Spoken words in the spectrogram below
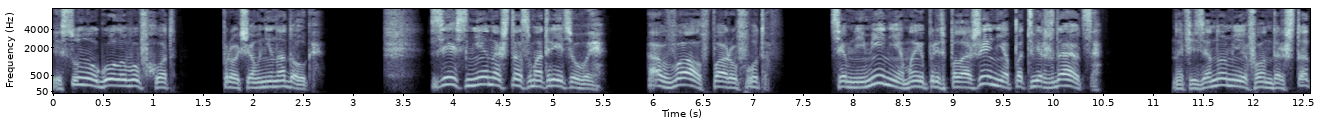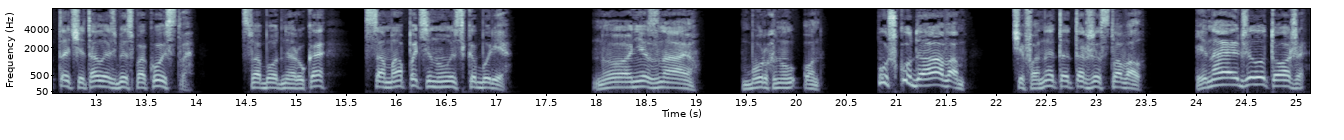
и сунул голову в ход, впрочем, ненадолго. Здесь не на что смотреть, увы. Овал в пару футов. Тем не менее, мои предположения подтверждаются. На физиономии Фондерштадта читалось беспокойство. Свободная рука сама потянулась к кобуре. «Ну, не знаю», — буркнул он. «Уж куда вам?» — Чифанетта торжествовал. «И Найджелу тоже.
